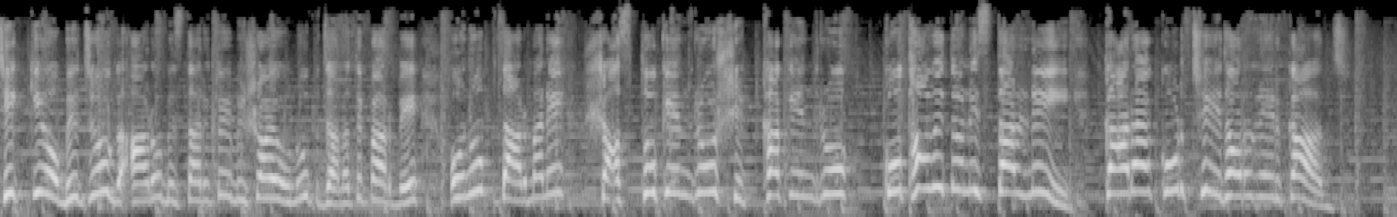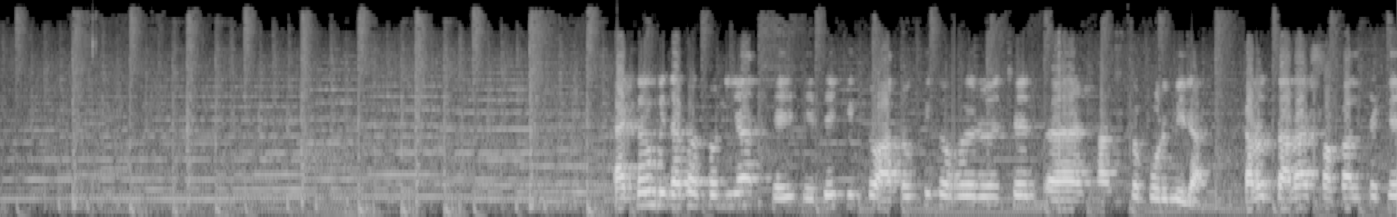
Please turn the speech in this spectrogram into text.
ঠিক কি অভিযোগ? আরও বিস্তারিত এই বিষয়ে অনুপ জানাতে পারবে। অনুপ, তার মানে স্বাস্থ্য কেন্দ্র, শিক্ষা কেন্দ্র কোথাওই তো নিস্তার নেই? কারা করছে এ ধরনের কাজ? একদমই দেখো সোনিয়া এতে কিন্তু আতঙ্কিত হয়ে রয়েছেন স্বাস্থ্যকর্মীরা। কারণ তারা সকাল থেকে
